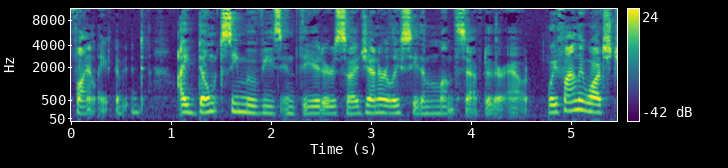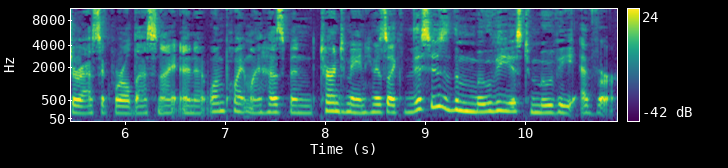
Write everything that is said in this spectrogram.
finally. I don't see movies in theaters, so I generally see them months after they're out. We finally watched Jurassic World last night, and at one point my husband turned to me and he was like, This is the moviest movie ever.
